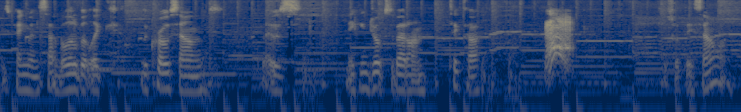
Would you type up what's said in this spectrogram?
These penguins sound a little bit like the crow sounds I was making jokes about on TikTok. Ah! That's what they sound like.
